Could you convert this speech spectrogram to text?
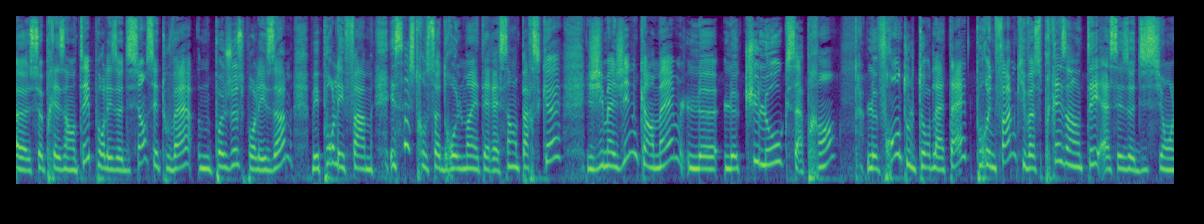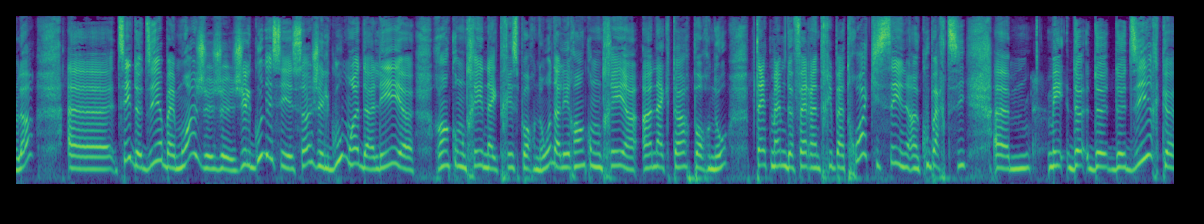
euh, se présenter pour les auditions, c'est ouvert, pas juste pour les hommes, mais pour les femmes. Et ça, je trouve ça drôlement intéressant, parce que j'imagine quand même le, le culot que ça prend, le front tout le tour de la tête pour une femme qui va se présenter à ces auditions-là, euh, tu sais, de dire, ben moi, j'ai le goût d'essayer ça, j'ai le goût, moi, d'aller euh, rencontrer une actrice porno, d'aller rencontrer un, acteur porno, peut-être même de faire un trip à trois, qui sait, un coup parti. Euh, mais de, de, de dire que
